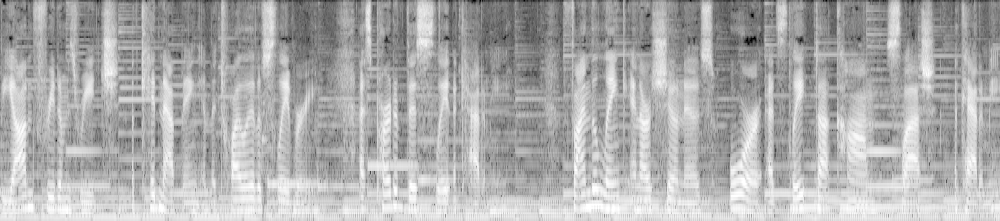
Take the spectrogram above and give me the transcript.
Beyond Freedom's Reach A Kidnapping in the Twilight of Slavery, as part of this Slate Academy. Find the link in our show notes or at slate.com slash academy.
